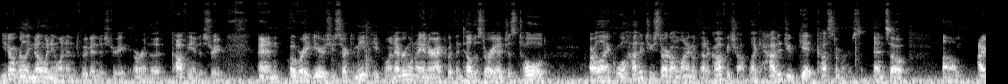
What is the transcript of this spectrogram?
you don't really know anyone in the food industry or in the coffee industry. And over eight years, you start to meet people, and everyone I interact with and tell the story I just told are like, well, how did you start online without a coffee shop? Like, how did you get customers? And so, um, I,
